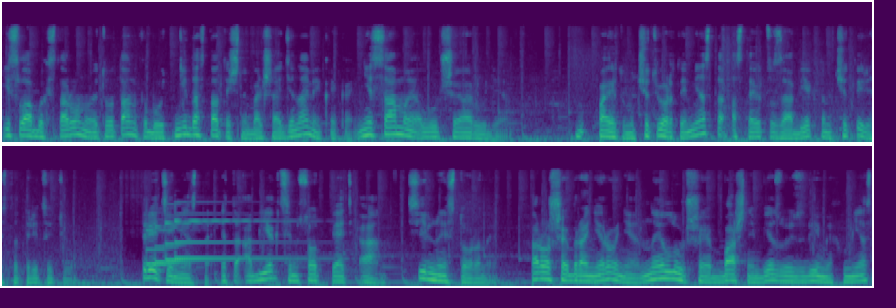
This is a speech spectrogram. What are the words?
и слабых сторон у этого танка будет недостаточно большая динамика, не самое лучшее орудие. Поэтому четвертое место остается за объектом 430. Третье место это объект 705А. Сильные стороны. Хорошее бронирование, наилучшая башня без уязвимых мест,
